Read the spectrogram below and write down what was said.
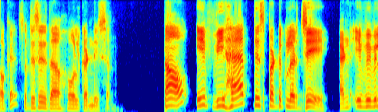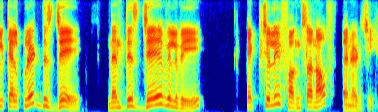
Okay? So this is the whole condition. Now if we have this particular j and if we will calculate this j then this j will be actually function of energy.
